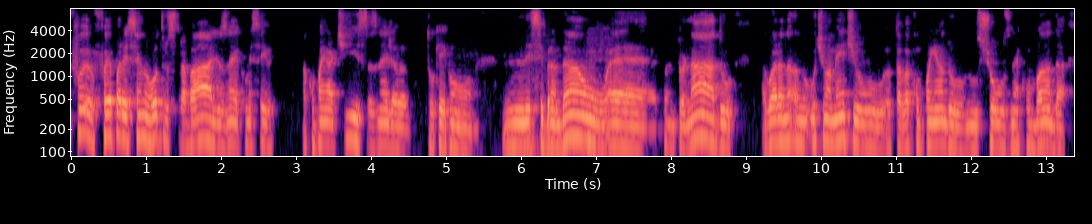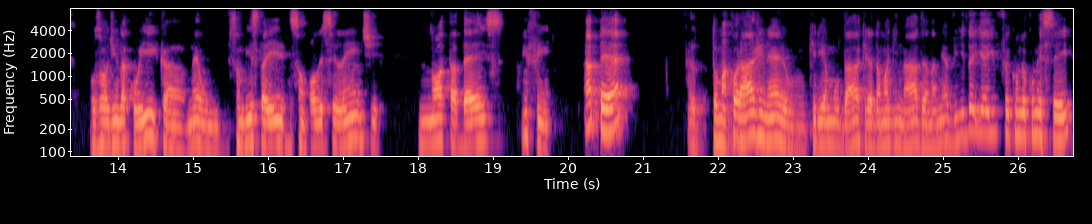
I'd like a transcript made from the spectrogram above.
foi, foi, aparecendo outros trabalhos, né? Comecei a acompanhar artistas, né? Já toquei com Leci Brandão, é, Tornado, Agora, ultimamente, eu estava acompanhando nos shows né, com banda Oswaldinho da Cuíca, né, um sambista aí de São Paulo excelente, nota 10, enfim. Até eu tomar coragem, né, eu queria mudar, queria dar uma guinada na minha vida, e aí foi quando eu comecei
